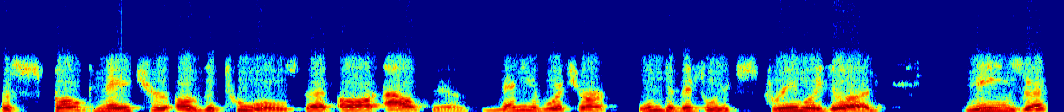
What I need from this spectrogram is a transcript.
bespoke nature of the tools that are out there, many of which are individually extremely good, means that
